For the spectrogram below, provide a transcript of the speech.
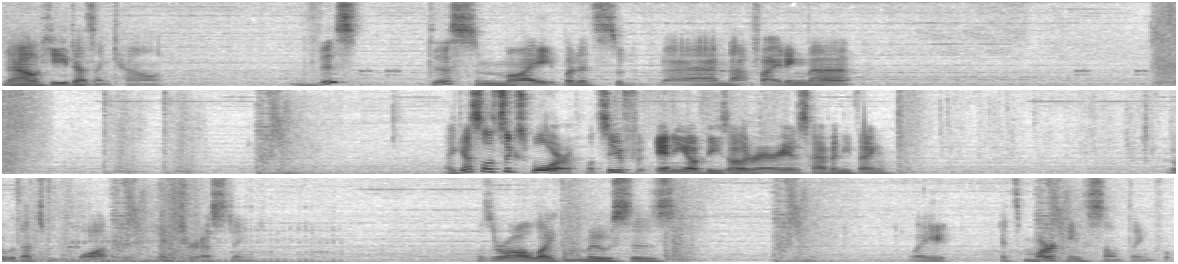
No, he doesn't count. This... This might, but it's... I'm not fighting that. I guess let's explore. Let's see if any of these other areas have anything. Oh, that's water. Interesting. Those are all like mooses. Wait, it's marking something for...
